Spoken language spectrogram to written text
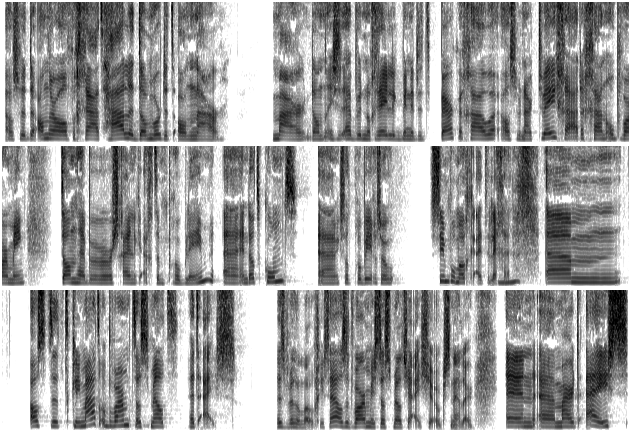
als we de anderhalve graad halen, dan wordt het al naar. Maar dan is het, hebben we het nog redelijk binnen de perken gehouden. Als we naar twee graden gaan opwarming, dan hebben we waarschijnlijk echt een probleem. Uh, en dat komt, uh, ik zal het proberen zo simpel mogelijk uit te leggen. -hmm. um, als het klimaat opwarmt, dan smelt het ijs. Dat is best wel logisch. Hè? Als het warm is, dan smelt je ijsje ook sneller. En, uh, maar het ijs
